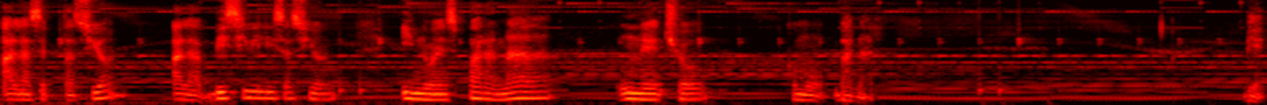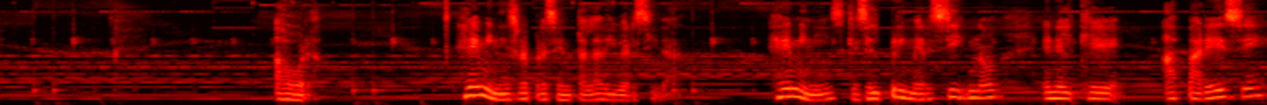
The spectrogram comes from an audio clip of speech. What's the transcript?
a la aceptación a la visibilización y no es para nada un hecho como banal. Bien. Ahora, Géminis representa la diversidad. Géminis, que es el primer signo en el que aparece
